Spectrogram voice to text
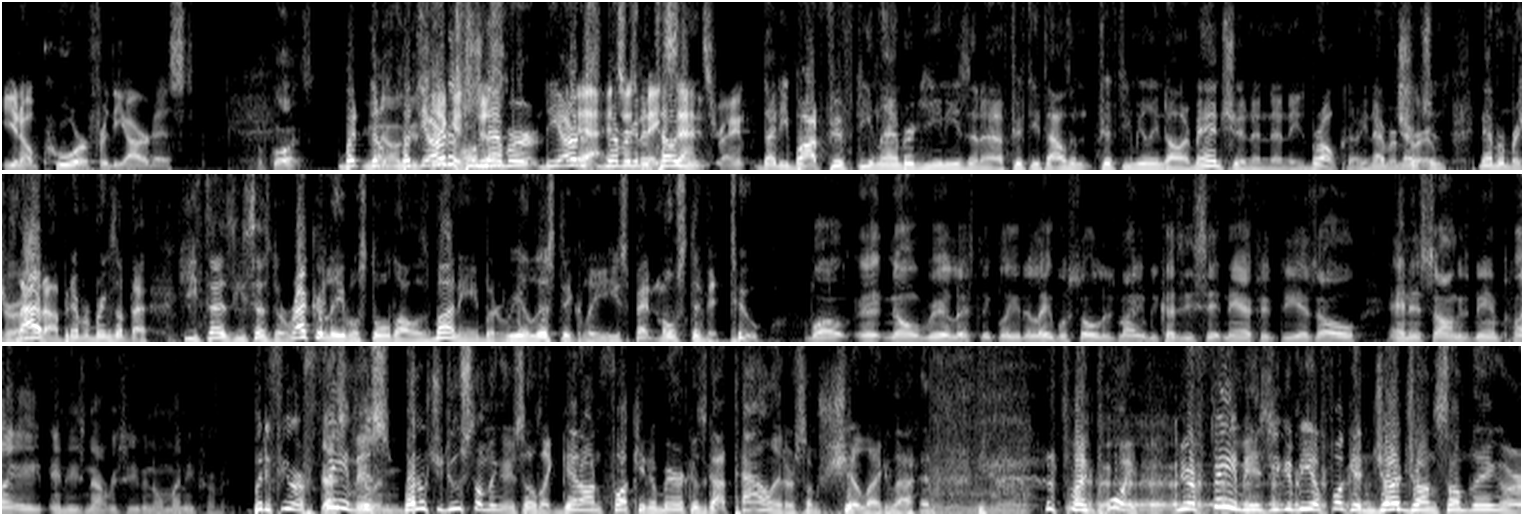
you know, poor for the artist. Of course. But You the, know, but the artist will just- never. The artist yeah, is never going to tell sense, you right? that he bought 15 Lamborghinis and a 50,000, 50 million dollar mansion, and then he's broke. No, he never True. mentions, never brings True. that up. He never brings up that he says he says the record label stole all his money, but realistically, he spent most of it too. Well, uh, no, realistically, the label stole his money because he's sitting there at 50 years old and his song is being played and he's not receiving no money from it. But if you're famous, stealing- why don't you do something yourself, like get on fucking America's Got Talent or some shit like that? That's my point. You're famous, you could be a fucking judge on something, or,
